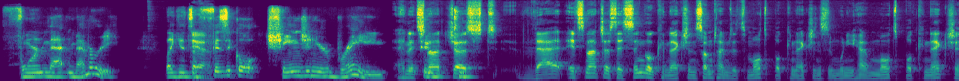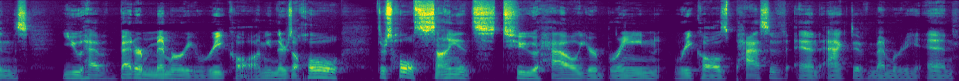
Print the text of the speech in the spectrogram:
form that memory like it's yeah. a physical change in your brain and it's to, not just to, that it's not just a single connection sometimes it's multiple connections and when you have multiple connections you have better memory recall. I mean there's a whole there's whole science to how your brain recalls passive and active memory and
